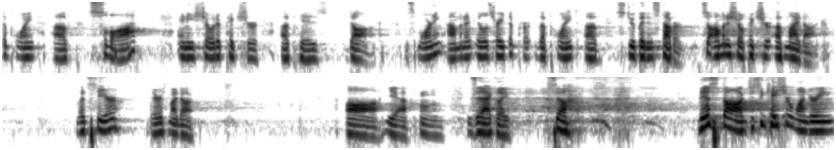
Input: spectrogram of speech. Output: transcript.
the point of sloth, and he showed a picture of his dog. This morning, I'm going to illustrate the, per- the point of stupid and stubborn. So I'm going to show a picture of my dog. Let's see her. There's my dog. Aw, yeah, hmm, exactly. So this dog, just in case you're wondering,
